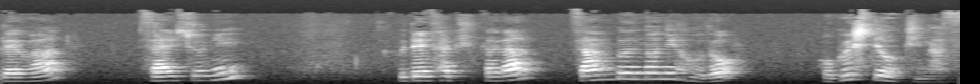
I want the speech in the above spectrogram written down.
筆は最初に筆先から3分の2ほどほぐしておきます。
